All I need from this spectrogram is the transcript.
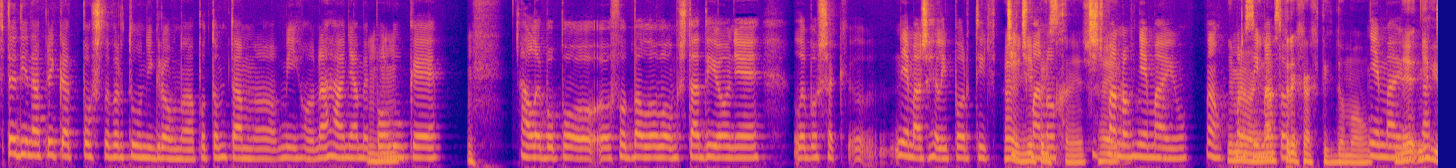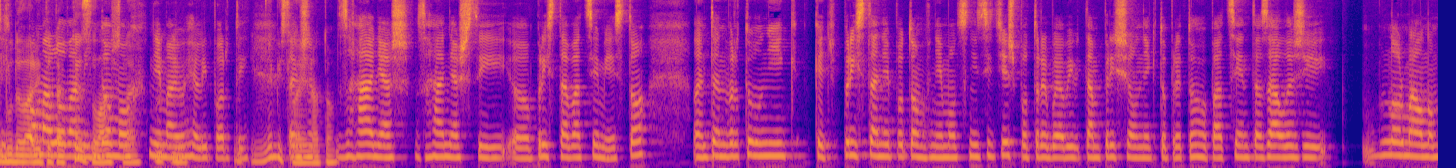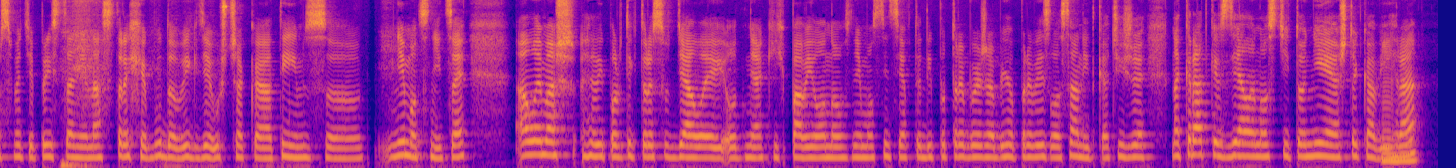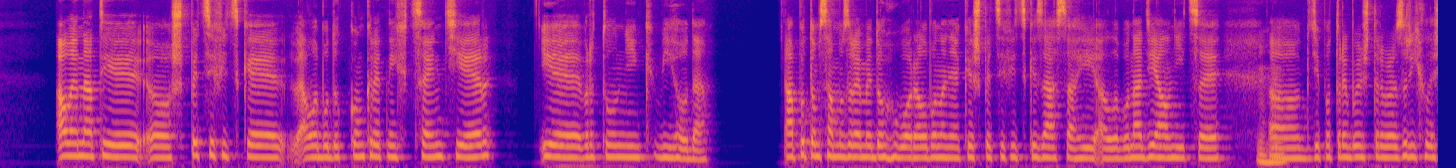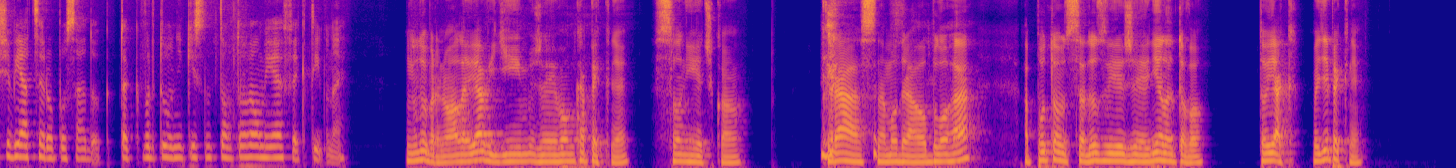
Vtedy napríklad pošle vrtulník rovno a potom tam uh, my ho naháňame mm-hmm. po mhm. lúke alebo po e, fotbalovom štadióne, lebo však e, nemáš heliporty v Čičmanoch. Hej, Čičmanoch nemajú. No, nemajú na to. strechách tých domov. Nemajú. Ne, na tých pomalovaných to, domoch nemajú heliporty. Nemysleli Takže na to. Zháňaš, zháňaš si uh, pristávacie miesto. Len ten vrtulník, keď pristane potom v nemocnici, tiež potrebuje, aby tam prišiel niekto pre toho pacienta. Záleží v normálnom svete pristane na streche budovy, kde už čaká tým z e, nemocnice, ale máš heliporty, ktoré sú ďalej od nejakých pavilonov z nemocnice a vtedy potrebuješ, aby ho previezla sanitka. Čiže na krátke vzdialenosti to nie je až taká výhra, mm-hmm. ale na tie e, špecifické alebo do konkrétnych centier je vrtulník výhoda. A potom samozrejme dohovor alebo na nejaké špecifické zásahy alebo na diálnice, uh, kde potrebuješ treba rýchlejšie viacero posádok. Tak vrtulníky sú v tomto veľmi efektívne. No dobre, no ale ja vidím, že je vonka pekne, slniečko, krásna modrá obloha a potom sa dozvie, že je neletovo. To jak? Vede pekne.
